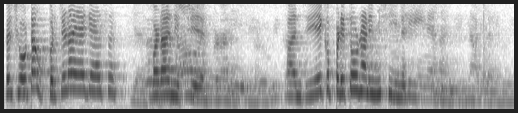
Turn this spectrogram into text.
ਫਿਰ ਛੋਟਾ ਉੱਪਰ ਚੜਾਇਆ ਗੈਸ? ਬੜਾ ਨੀਚੇ ਹੈ ਬੜਾ ਨੀਚੇ ਹਾਂਜੀ ਇਹ ਕੱਪੜੇ ਧੋਣ ਵਾਲੀ ਮਸ਼ੀਨ ਹੈ। ਮਸ਼ੀਨ ਹੈ ਹਾਂਜੀ ਨਾਲ ਹੀ ਲਾਈ ਹੋਈ।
